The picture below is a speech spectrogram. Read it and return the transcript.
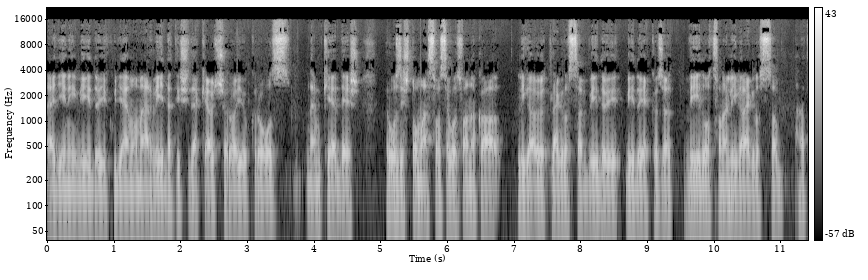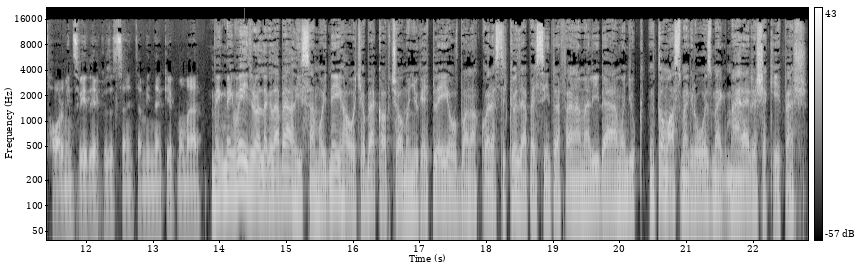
egyéni védőjük, ugye ma már védet is ide kell, hogy soroljuk, Rose nem kérdés, Rose és Thomas valószínűleg ott vannak a liga 5 legrosszabb védői, védője között. Véd ott van a liga legrosszabb, hát 30 védője között szerintem mindenképp ma már. Még, még Védről legalább elhiszem, hogy néha, hogyha bekapcsol mondjuk egy playoffban, akkor ezt egy közepes szintre felemeli, de mondjuk Thomas meg Rose meg már erre se képes.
